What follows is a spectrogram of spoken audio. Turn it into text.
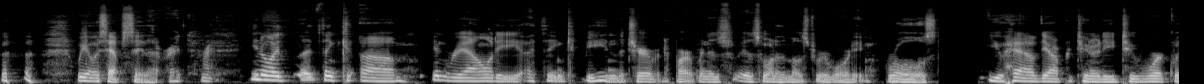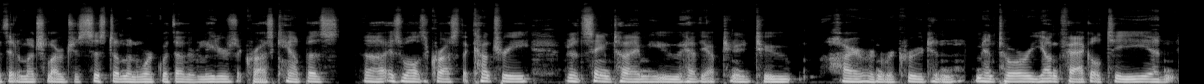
we always have to say that, right? Right. You know, I, I think um, in reality, I think being the chair of a department is, is one of the most rewarding roles. You have the opportunity to work within a much larger system and work with other leaders across campus. Uh, as well as across the country. But at the same time, you have the opportunity to hire and recruit and mentor young faculty and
